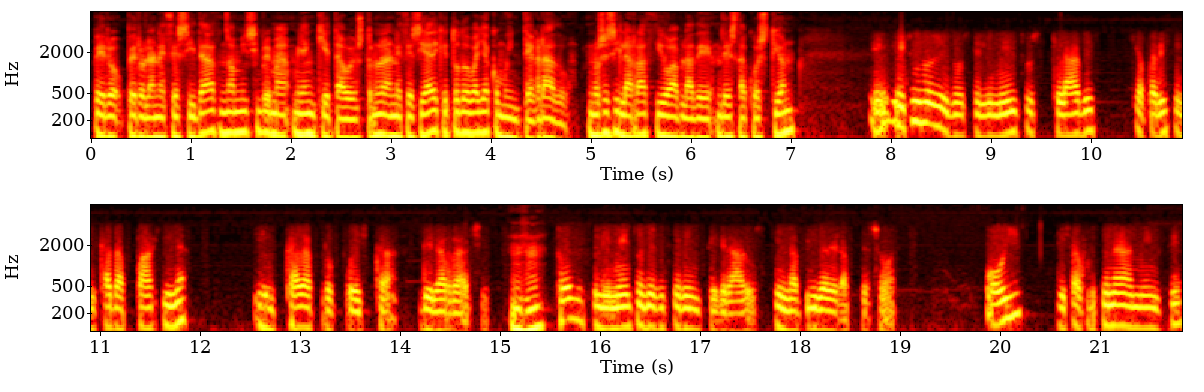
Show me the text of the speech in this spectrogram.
pero, pero la necesidad, ¿no? A mí siempre me ha, me ha inquietado esto, ¿no? La necesidad de que todo vaya como integrado. No sé si la ratio habla de, de esta cuestión. Eh, es uno de los elementos claves que aparece en cada página y en cada propuesta de la. Ujú. Todos los elementos deben ser integrados en la vida de la persona. Hoy, desafortunadamente,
